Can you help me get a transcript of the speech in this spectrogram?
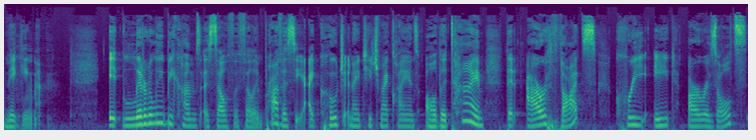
making them. It literally becomes a self fulfilling prophecy. I coach and I teach my clients all the time that our thoughts create our results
